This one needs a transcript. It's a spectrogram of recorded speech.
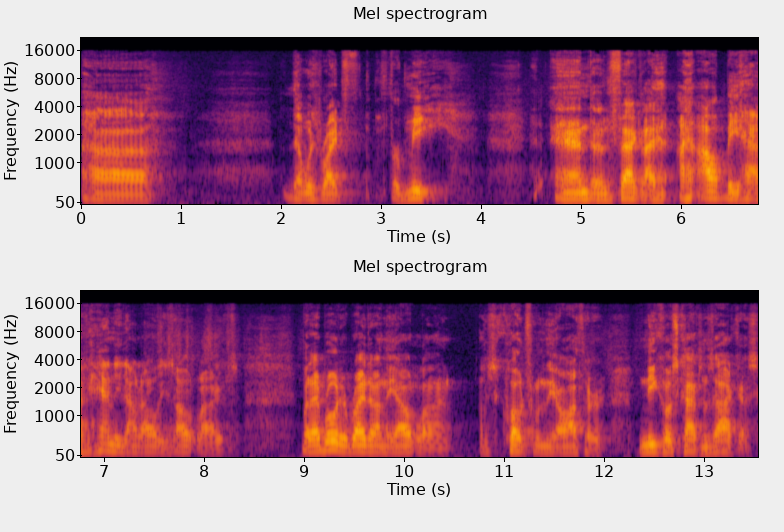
uh, that was right for me. And in fact, I, I, will be handing out all these outlines. But I wrote it right on the outline. It's a quote from the author, Nikos Kazantzakis.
